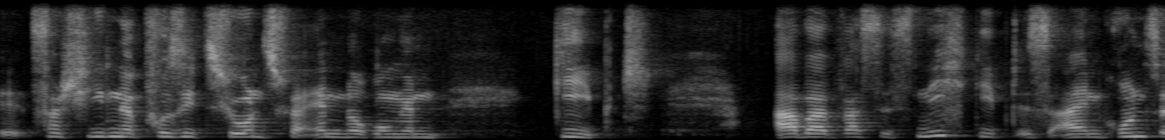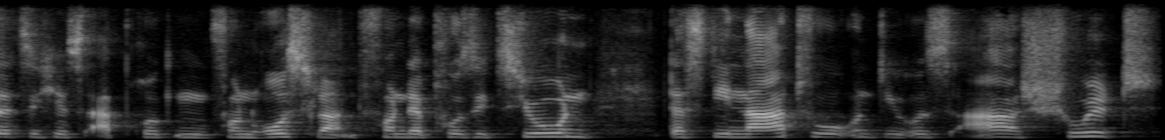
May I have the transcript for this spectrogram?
äh, verschiedene Positionsveränderungen gibt. Aber was es nicht gibt, ist ein grundsätzliches Abrücken von Russland, von der Position, dass die NATO und die USA schuld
